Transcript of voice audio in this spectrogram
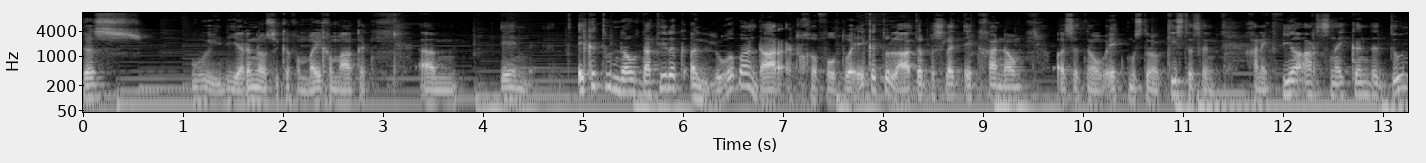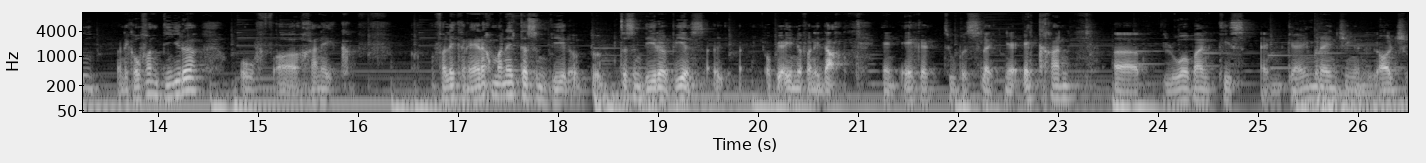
dis hoe die Here nou seker vir my gemaak het. Um en ek het toe nou natuurlik 'n loopbaan daar uitgevul toe ek het toe later besluit ek gaan nou as dit nou ek moes nou kies tussen gaan ek veeartsnykunde doen want ek hou van diere of uh, gaan ek wil ek regtig maar net tussen diere tussen diere wees op die einde van die dag en ek het toe besluit nee ek gaan uh, loopbaan kies in game ranging en lodge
